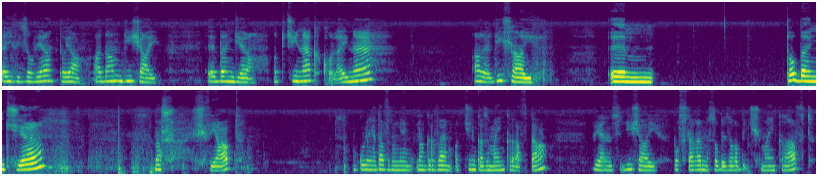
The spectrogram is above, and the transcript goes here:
Cześć widzowie, to ja, Adam. Dzisiaj y, będzie odcinek kolejny, ale dzisiaj to będzie nasz świat. Ogólnie niedawno nie nagrywałem odcinka z Minecrafta, więc dzisiaj postaramy sobie zrobić Minecraft.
